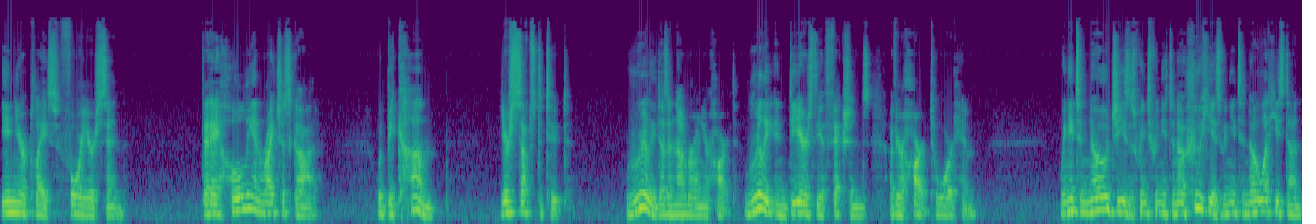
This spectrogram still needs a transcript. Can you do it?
in your place for your sin that a holy and righteous God would become your substitute really does a number on your heart, really endears the affections of your heart toward Him. We need to know Jesus. We need to know who He is. We need to know what He's done.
